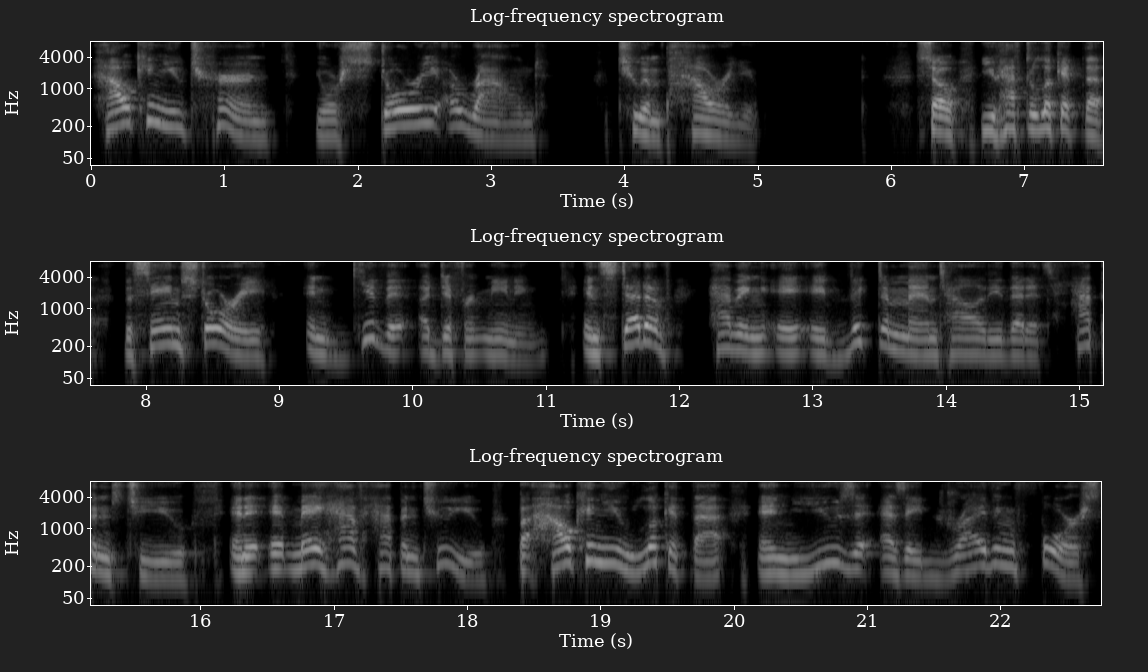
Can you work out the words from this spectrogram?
How can you turn your story around to empower you? So you have to look at the, the same story and give it a different meaning. Instead of having a, a victim mentality that it's happened to you and it, it may have happened to you, but how can you look at that and use it as a driving force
